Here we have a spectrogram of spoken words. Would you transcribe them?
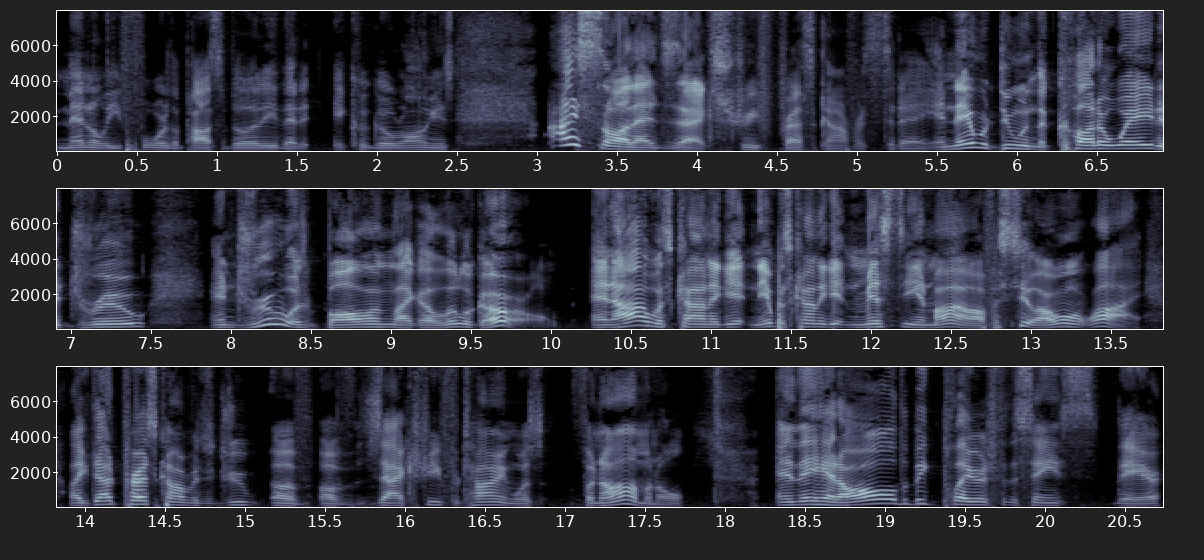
mentally for the possibility that it, it could go wrong. Is I saw that Zach Strief press conference today, and they were doing the cutaway to Drew, and Drew was bawling like a little girl. And I was kind of getting, it was kind of getting misty in my office too. I won't lie. Like that press conference of Drew of, of Zach Strief retiring was phenomenal, and they had all the big players for the Saints there.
